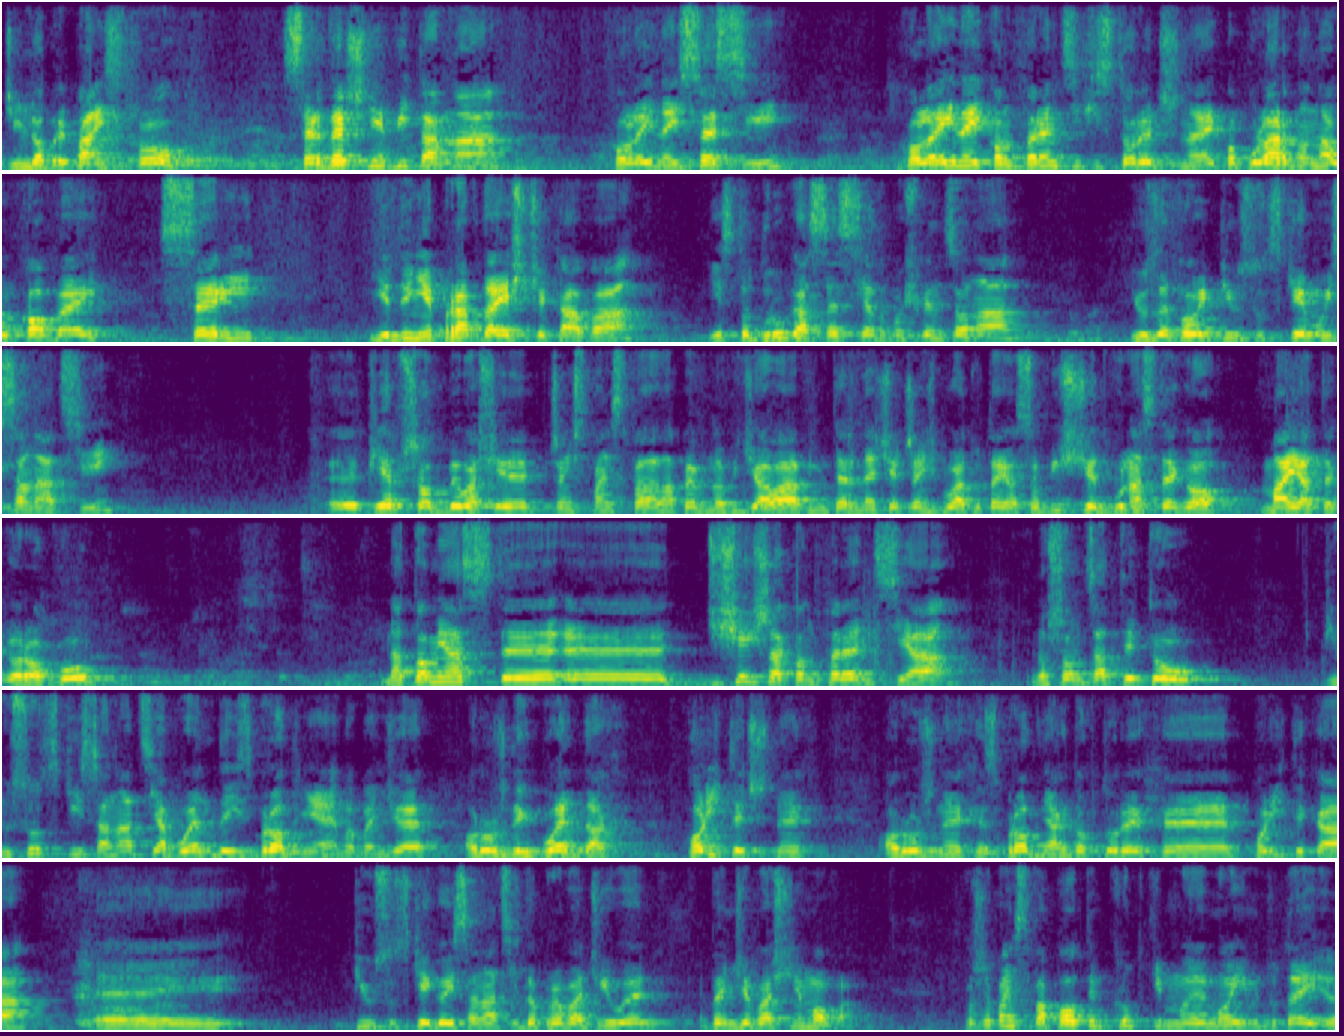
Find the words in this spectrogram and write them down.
Dzień dobry Państwu. Serdecznie witam na kolejnej sesji, kolejnej konferencji historycznej, popularno-naukowej z serii Jedynie Prawda jest ciekawa. Jest to druga sesja poświęcona Józefowi Piłsudskiemu i sanacji. E, pierwsza odbyła się, część z Państwa na pewno widziała w internecie, część była tutaj osobiście, 12 maja tego roku. Natomiast e, e, dzisiejsza konferencja nosząca tytuł Piłsudski, sanacja, błędy i zbrodnie, bo będzie o różnych błędach politycznych, o różnych zbrodniach, do których e, polityka Piłsudskiego i sanacji doprowadziły, będzie właśnie mowa. Proszę Państwa, po tym krótkim moim tutaj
